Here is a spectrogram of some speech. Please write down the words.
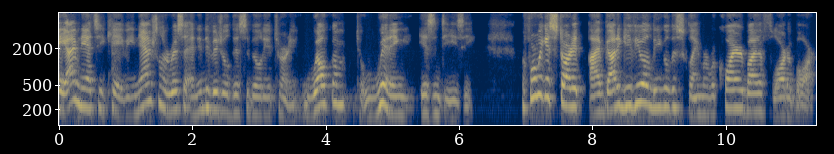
Hey, I'm Nancy Cavey, National ERISA and Individual Disability Attorney. Welcome to Winning Isn't Easy. Before we get started, I've got to give you a legal disclaimer required by the Florida Bar.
